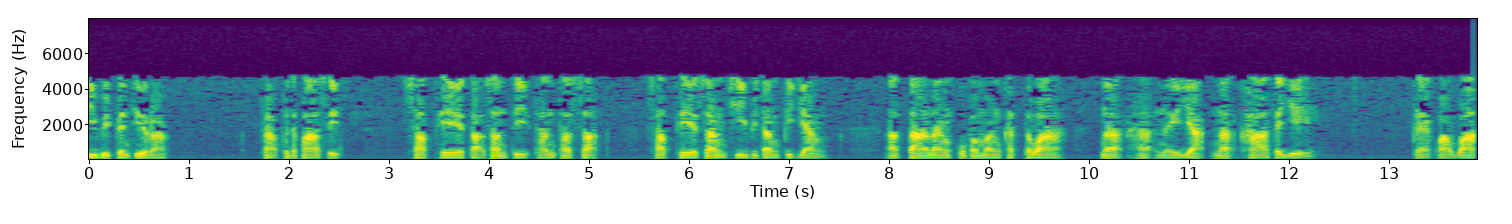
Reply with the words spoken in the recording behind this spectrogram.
ชีวิตเป็นที่รัก พระพุทธภาษิตสัพเพตะสันติทันทัสสะสัพเพสร้างชีวิตังปิยัง อัตตานังอุปมังคัตวานะหะเนยะนะคาตเย แปลความว่า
